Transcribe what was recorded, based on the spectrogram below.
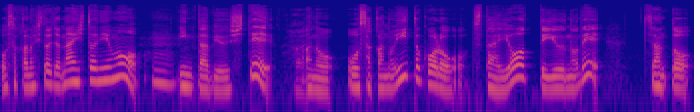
大阪の人じゃない人にもうん。インタビューして、はい。あの大阪のいいところを伝えようっていうのでちゃんと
